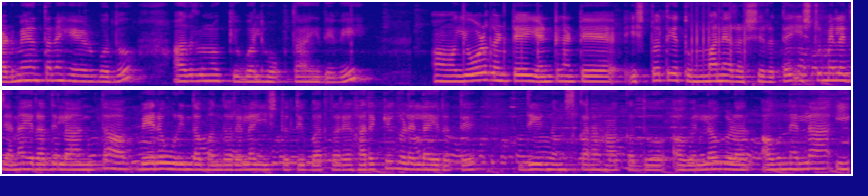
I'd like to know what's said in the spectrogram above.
ಕಡಿಮೆ ಅಂತಲೇ ಹೇಳ್ಬೋದು. ಆದ್ರೂ ಕ್ಯೂ ಅಲ್ಲಿ ಹೋಗ್ತಾ ಇದ್ದೀವಿ. ಏಳು ಗಂಟೆ, ಎಂಟು ಗಂಟೆ ಇಷ್ಟೊತ್ತಿಗೆ ತುಂಬಾ ರಶ್ ಇರುತ್ತೆ. ಇಷ್ಟ್ರ ಮೇಲೆ ಜನ ಇರೋದಿಲ್ಲ ಅಂತ ಬೇರೆ ಊರಿಂದ ಬಂದವರೆಲ್ಲ ಇಷ್ಟೊತ್ತಿಗೆ ಬರ್ತಾರೆ. ಹರಕೆಗಳೆಲ್ಲ ಇರುತ್ತೆ. ದೀಡ್ ನಮಸ್ಕಾರ ಹಾಕೋದು ಅವೆಲ್ಲಗಳ ಅವನ್ನೆಲ್ಲ ಈ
